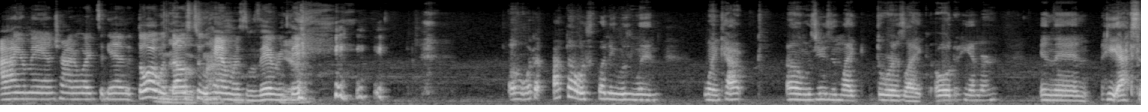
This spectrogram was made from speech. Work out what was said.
Iron Man trying to work together. Thor with That those two nice. hammers was everything. Oh, what I, thought was funny was when when Cap um, was using like Thor's like old hammer, and then he acts.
